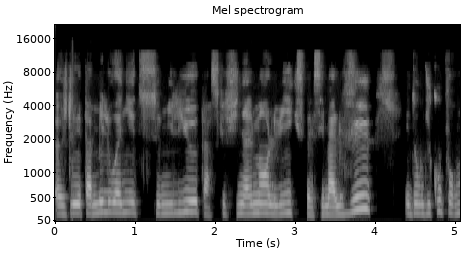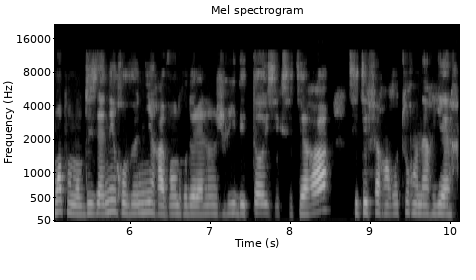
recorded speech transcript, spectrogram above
euh, je devais pas m'éloigner de ce milieu, parce que finalement, le X, ben, c'est mal vu. Et donc, du coup, pour moi, pendant des années, revenir à vendre de la lingerie, des toys, etc., c'était faire un retour en arrière.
